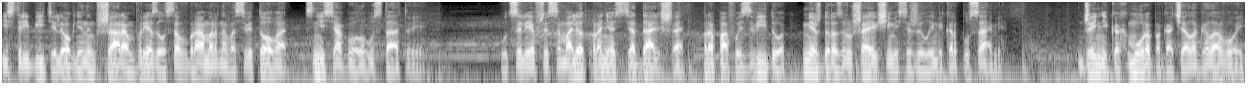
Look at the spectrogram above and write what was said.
Истребитель огненным шаром врезался в мраморного святого, снеся голову статуи. Уцелевший самолет пронесся дальше, пропав из виду между разрушающимися жилыми корпусами. Дженника хмуро покачала головой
